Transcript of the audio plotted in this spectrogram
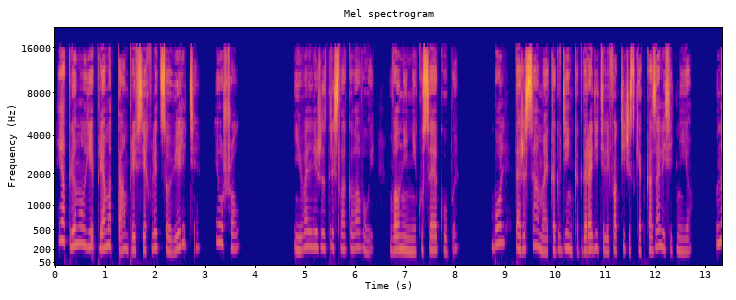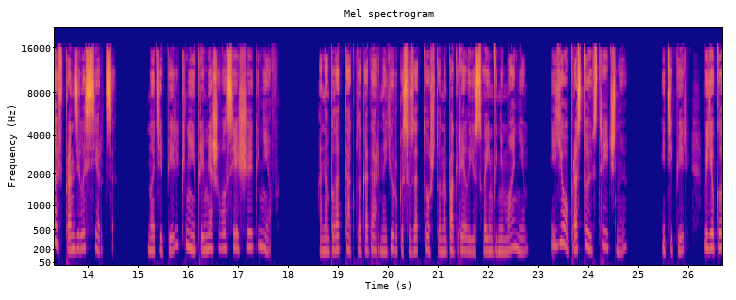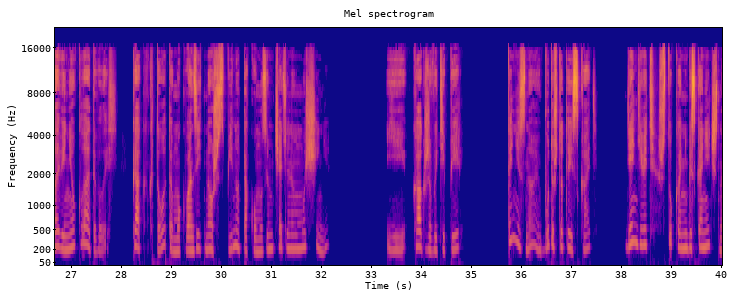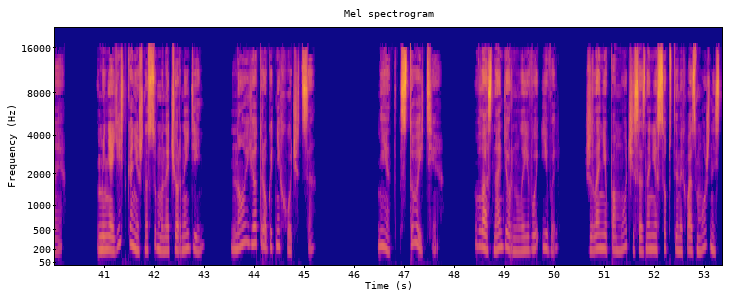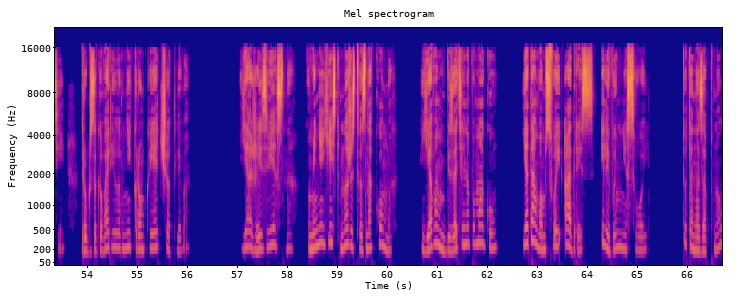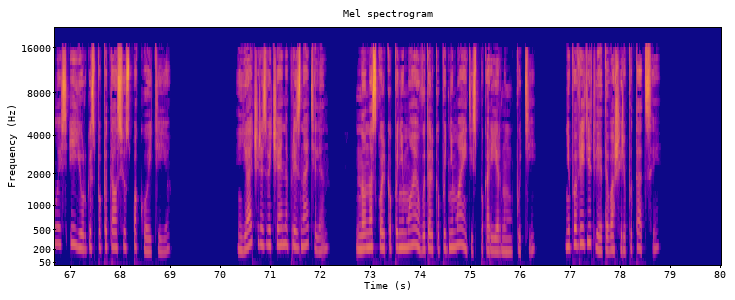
Я плюнул ей прямо там, при всех в лицо, верите? И ушел. Ива лишь затрясла головой, в волнении кусая губы. Боль, та же самая, как в день, когда родители фактически отказались от нее, вновь пронзила сердце. Но теперь к ней примешивался еще и гнев. Она была так благодарна Юргасу за то, что он обогрел ее своим вниманием, ее, простую встречную. И теперь в ее голове не укладывалось, как кто-то мог вонзить нож в спину такому замечательному мужчине. «И как же вы теперь?» «Да не знаю, буду что-то искать. Деньги ведь штука не бесконечная. У меня есть, конечно, сумма на черный день, но ее трогать не хочется». «Нет, стойте!» Властно одернула его Иваль. Желание помочь и сознание собственных возможностей вдруг заговорило в ней громко и отчетливо. «Я же известна. У меня есть множество знакомых. Я вам обязательно помогу. Я дам вам свой адрес, или вы мне свой». Тут она запнулась, и Юргас попытался успокоить ее. «Я чрезвычайно признателен, но, насколько понимаю, вы только поднимаетесь по карьерному пути. Не повредит ли это вашей репутации?»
